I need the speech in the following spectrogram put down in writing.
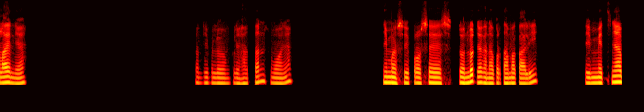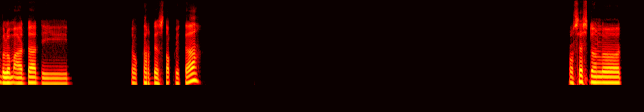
lain ya. Tadi belum kelihatan semuanya. Ini masih proses download ya karena pertama kali image-nya belum ada di Docker desktop kita. Proses download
